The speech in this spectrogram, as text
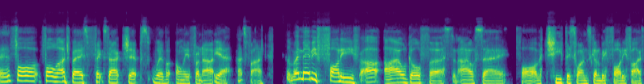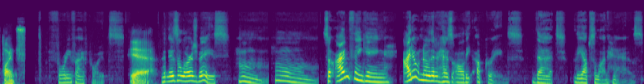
Uh, four, four large base fixed arc ships with only a front arc. Yeah, that's fine. So Maybe 40. I'll, I'll go first and I'll say for the cheapest one's going to be 45 points. 45 points. Yeah. It is a large base. Hmm. Hmm. So I'm thinking, I don't know that it has all the upgrades that the Upsilon has.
